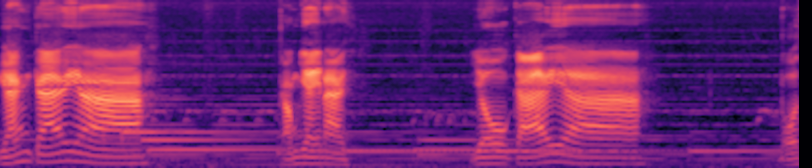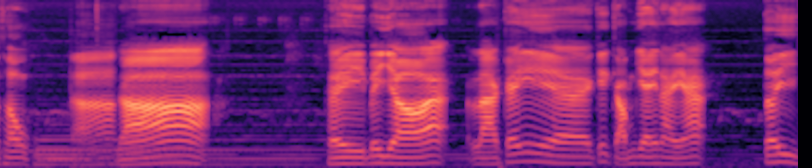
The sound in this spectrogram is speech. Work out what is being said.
gắn cái à, cọng dây này vô cái à, bộ thu đó. Đó. Thì bây giờ á, là cái à, cái cọng dây này á tuy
